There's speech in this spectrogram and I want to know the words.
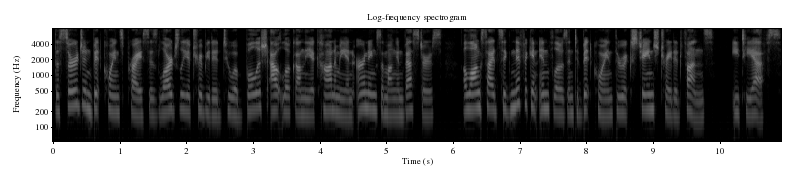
the surge in Bitcoin's price is largely attributed to a bullish outlook on the economy and earnings among investors, alongside significant inflows into Bitcoin through exchange traded funds, ETFs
